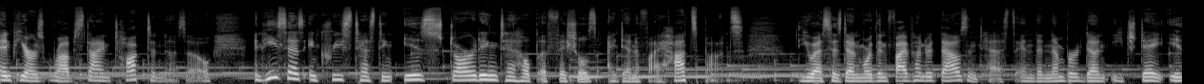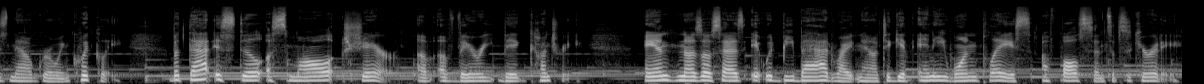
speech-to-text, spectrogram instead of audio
NPR's Rob Stein talked to Nuzzo, and he says increased testing is starting to help officials identify hotspots. The U.S. has done more than 500,000 tests, and the number done each day is now growing quickly. But that is still a small share of a very big country. And Nuzzo says it would be bad right now to give any one place a false sense of security.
